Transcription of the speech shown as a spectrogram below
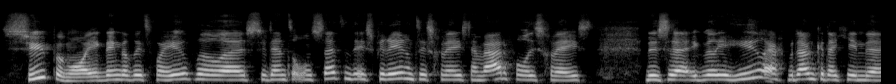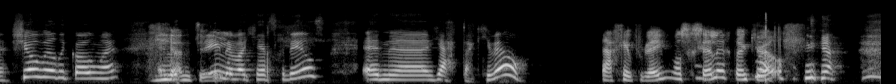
super mooi. Ik denk dat dit voor heel veel eh, studenten ontzettend inspirerend is geweest en waardevol is geweest. Dus eh, ik wil je heel erg bedanken dat je in de show wilde komen en Ja, delen wat je hebt gedeeld. En eh ja, dankjewel. Ja, geen probleem. Was gezellig. Dankjewel. ja.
